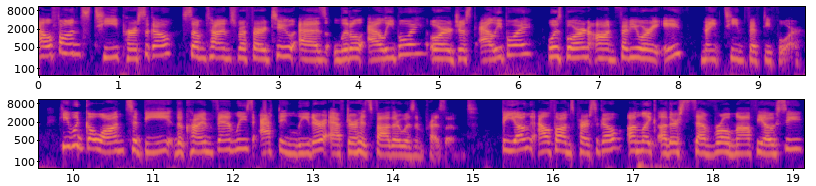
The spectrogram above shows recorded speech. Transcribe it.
Alphonse T. Persico, sometimes referred to as Little Alley Boy or just Alley Boy, was born on February 8th, 1954. He would go on to be the crime family's acting leader after his father was imprisoned. The young Alphonse Persico, unlike other several mafiosi,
